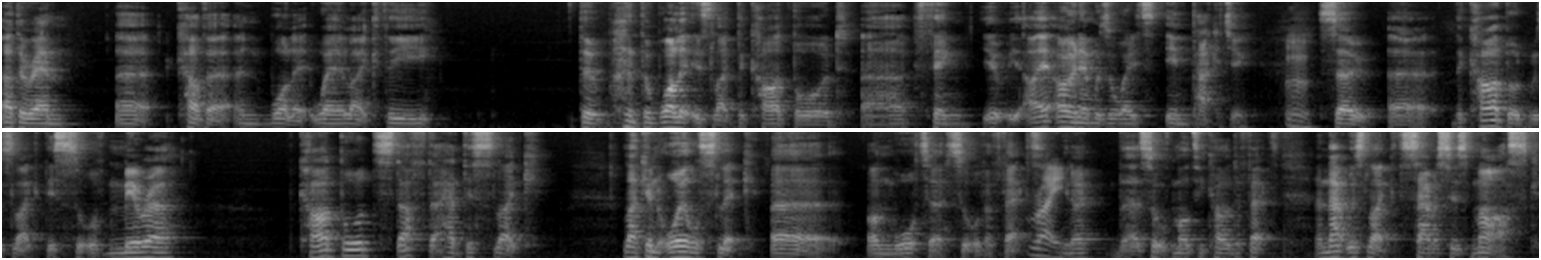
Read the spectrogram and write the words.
other M uh, cover and wallet where like the the the wallet is like the cardboard uh, thing. It, I, ONM was always in packaging, so uh, the cardboard was like this sort of mirror cardboard stuff that had this like like an oil slick uh, on water sort of effect, Right. You know that sort of multicolored effect, and that was like Samus's mask.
